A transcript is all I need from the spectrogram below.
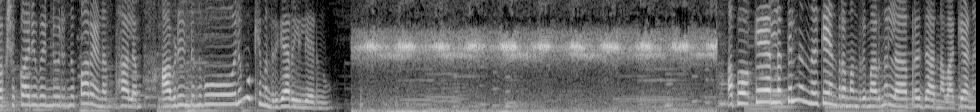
പക്ഷെ കരുവന്നൂർ എന്ന് പറയുന്ന സ്ഥലം അവിടെ ഉണ്ടെന്ന് പോലും മുഖ്യമന്ത്രിക്ക് അറിയില്ലായിരുന്നു. അപ്പോൾ കേരളത്തിൽ നിന്ന് കേന്ദ്രമന്ത്രിമാർ എന്നുള്ള പ്രചാരണ വാക്യാണ്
